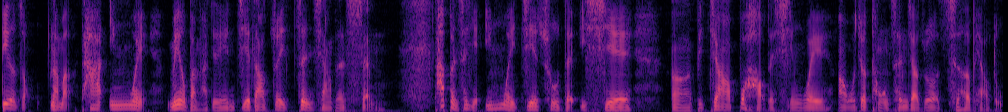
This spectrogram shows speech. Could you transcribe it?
第二种。那么他因为没有办法连接到最正向的神，他本身也因为接触的一些呃比较不好的行为啊，我就统称叫做吃喝嫖赌。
